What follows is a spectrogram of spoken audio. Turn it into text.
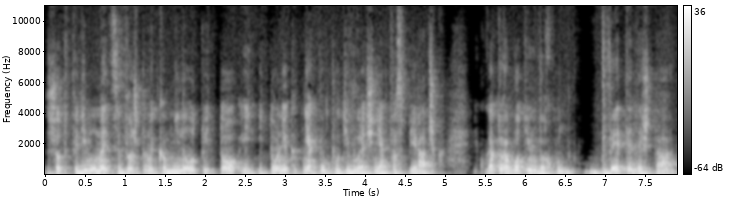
защото в един момент се връщаме към миналото и то, и, и то ни е като някакво противоречие, някаква спирачка. И когато работим върху двете неща,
